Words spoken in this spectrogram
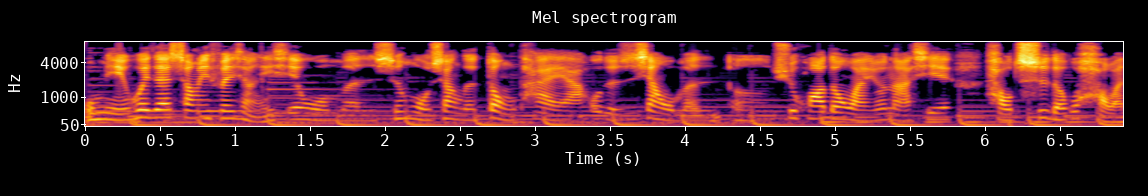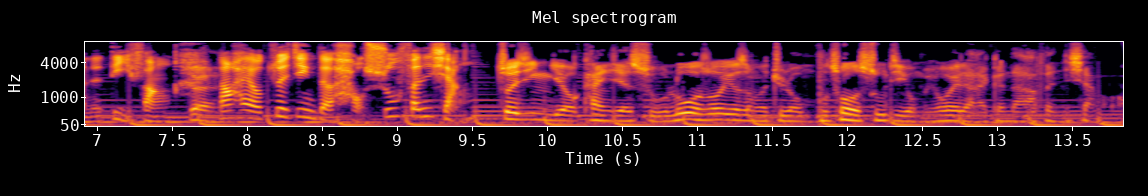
我们也会在上面分享一些我们生活上的动态啊，或者是像我们嗯、呃、去花东玩有哪些好吃的或好玩的地方，对，然后还有最近的好书分享。最近也有看一些书，如果说有。什么觉得我们不错的书籍，我们也会来跟大家分享哦。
